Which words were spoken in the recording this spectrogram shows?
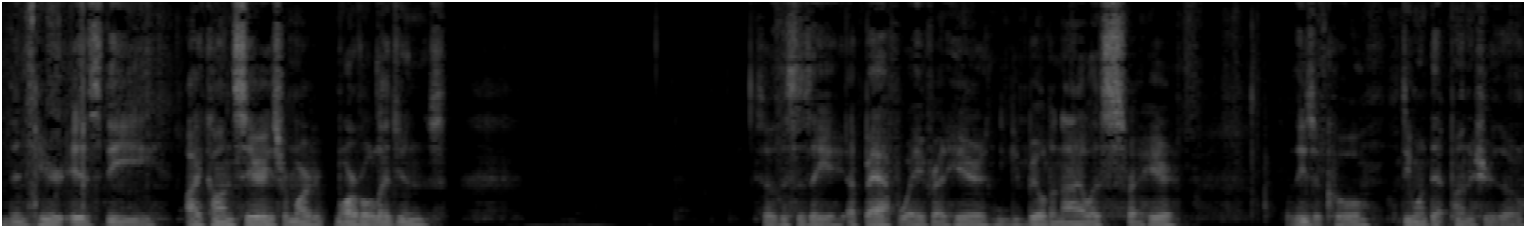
then here is the Icon series Mar- Marvel Legends. So this is a, a bath wave right here. You build Annihilus right here. So these are cool. I do want that Punisher though.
